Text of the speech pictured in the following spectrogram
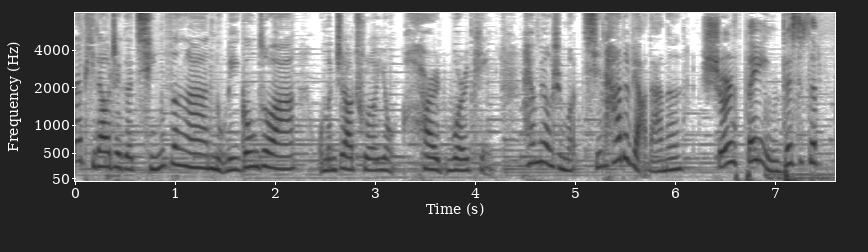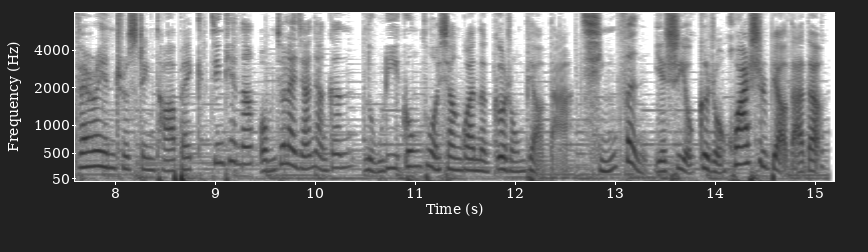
那提到这个勤奋啊，努力工作啊，我们知道除了用 hardworking，还有没有什么其他的表达呢？Sure thing. This is a very interesting topic. 今天呢，我们就来讲讲跟努力工作相关的各种表达。勤奋也是有各种花式表达的。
